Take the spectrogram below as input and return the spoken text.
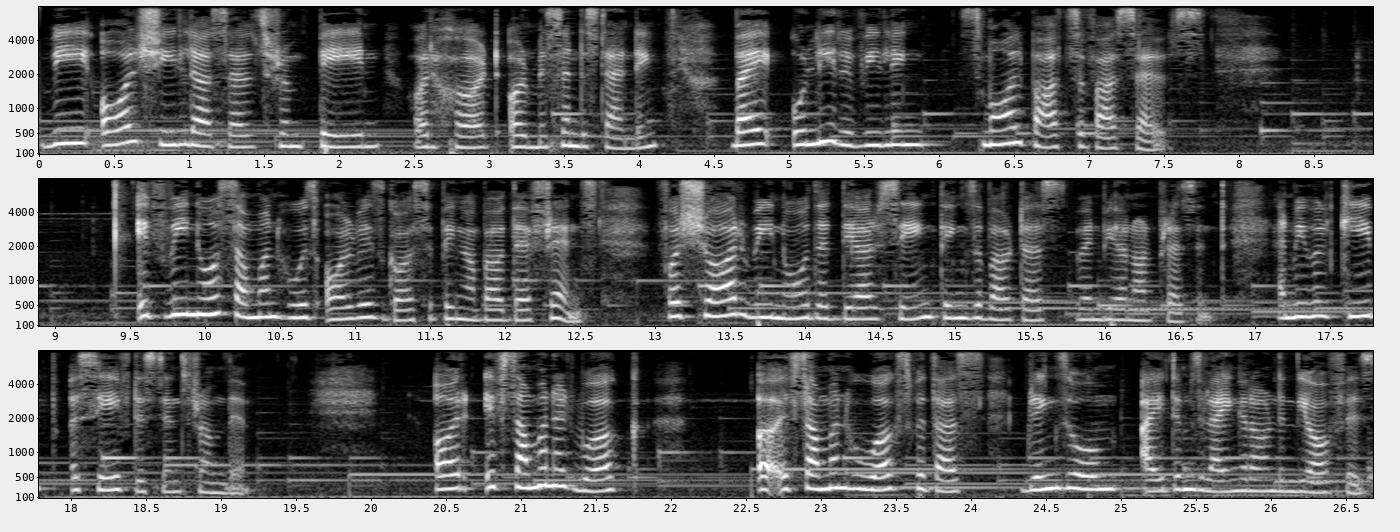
We all shield ourselves from pain or hurt or misunderstanding by only revealing small parts of ourselves. If we know someone who is always gossiping about their friends, for sure we know that they are saying things about us when we are not present, and we will keep a safe distance from them. Or if someone at work uh, if someone who works with us brings home items lying around in the office,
